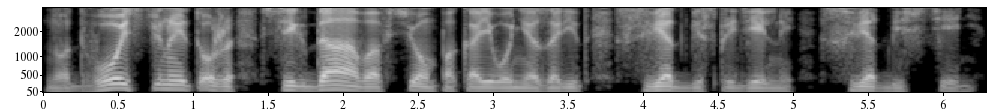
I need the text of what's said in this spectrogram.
но двойственное тоже всегда во всем, пока его не озарит свет беспредельный, свет без тени.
